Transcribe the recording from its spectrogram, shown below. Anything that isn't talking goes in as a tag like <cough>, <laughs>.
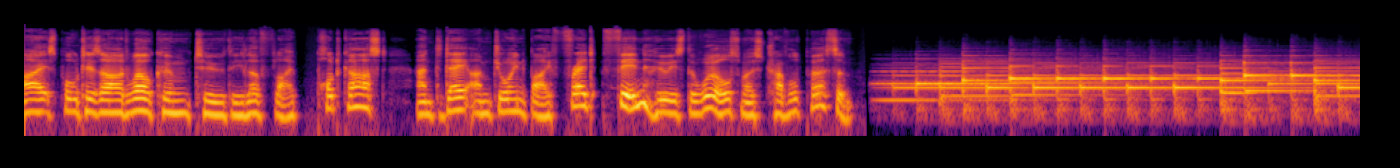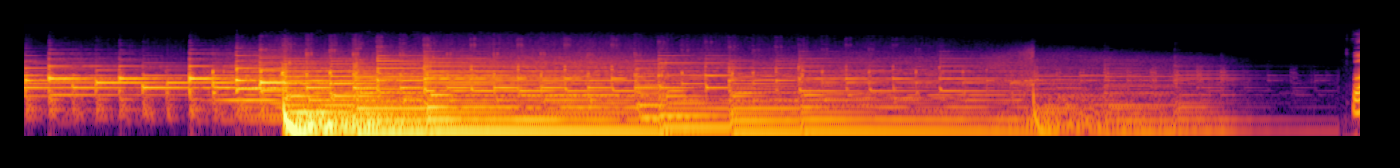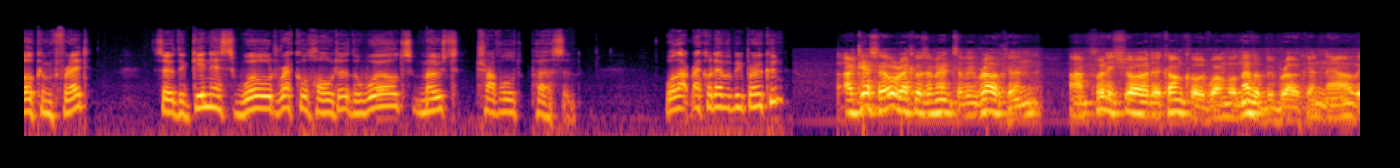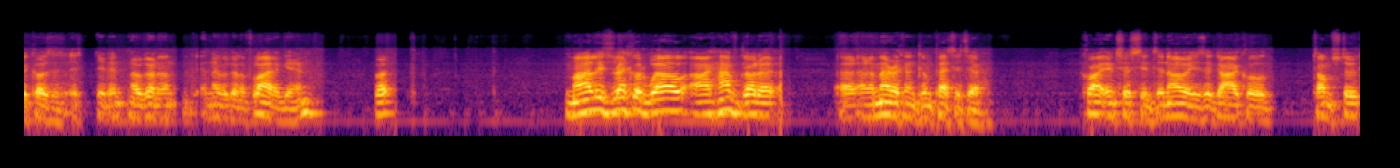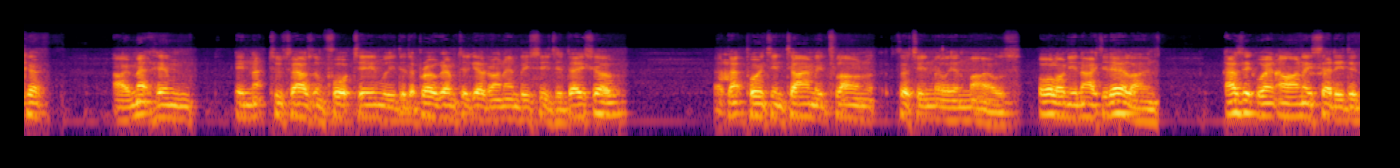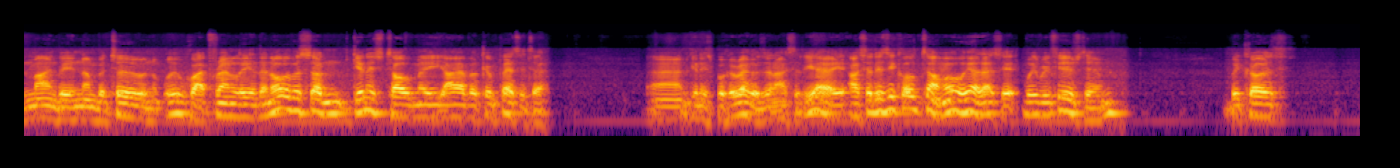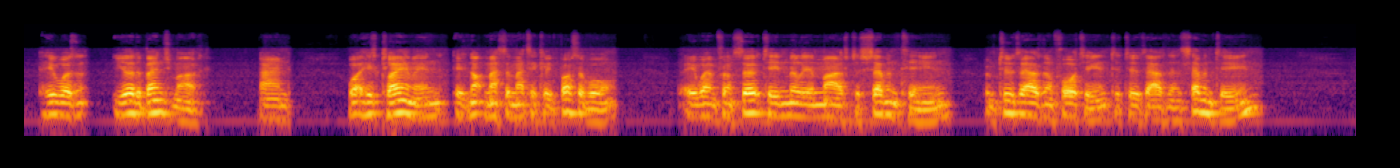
Hi, it's Paul Tizard. Welcome to the Love Fly podcast. And today I'm joined by Fred Finn, who is the world's most travelled person. Welcome, Fred. So, the Guinness World Record holder, the world's most travelled person. Will that record ever be broken? I guess all records are meant to be broken. I'm pretty sure the Concorde one will never be broken now because it, it, it going to never going to fly again. But mileage record, well, I have got a, a, an American competitor. Quite interesting to know. He's a guy called Tom Stuker. I met him in 2014, we did a program together on NBC Today Show. At that point in time, he'd flown 13 million miles, all on United Airlines. As it went on, he said he didn't mind being number two, and we were quite friendly. And then all of a sudden, Guinness told me I have a competitor, uh, Guinness Book of Records. And I said, Yeah. I said, Is he called Tom? Oh, yeah, that's it. We refused him because he wasn't, you're the benchmark. And what he's claiming is not mathematically possible. It went from 13 million miles to 17 from 2014 to 2017,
